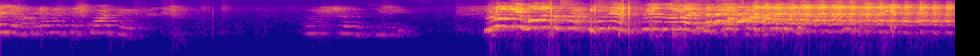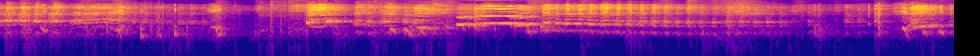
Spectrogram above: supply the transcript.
Долю. Тримати котик. Ой, що це є? Руки вгору, Саркуни, спідавайся. Сука,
